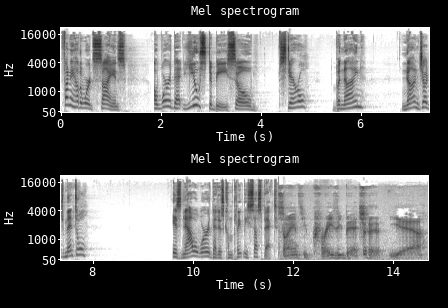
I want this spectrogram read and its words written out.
Funny how the word science, a word that used to be so sterile, benign, non judgmental, is now a word that is completely suspect. Science, you crazy bitch. yeah.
